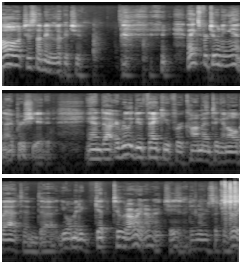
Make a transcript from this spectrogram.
Oh, just let me look at you. Thanks for tuning in. I appreciate it. And uh, I really do thank you for commenting and all that. And uh, you want me to get to it? All right, all right. Jeez, I didn't know you're such a hurry.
